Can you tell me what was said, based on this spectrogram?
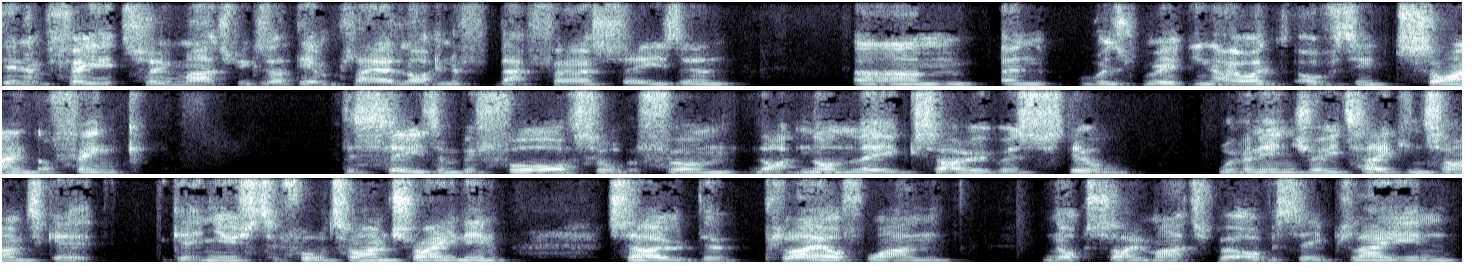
didn't feel it too much because I didn't play a lot in the, that first season. Um, and was really, you know, I obviously signed, I think, the season before, sort of from like non-league, so it was still with an injury, taking time to get getting used to full-time training. So the playoff one, not so much, but obviously playing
